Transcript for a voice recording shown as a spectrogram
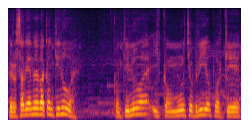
Pero Sabia Nueva continúa, continúa y con mucho brillo porque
